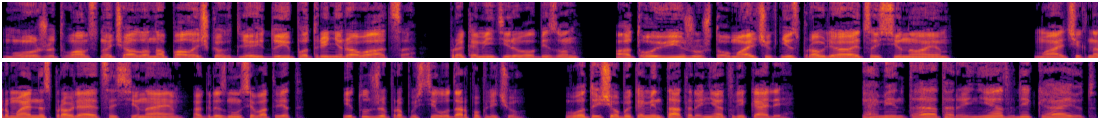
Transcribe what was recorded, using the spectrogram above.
«Может, вам сначала на палочках для еды потренироваться?» прокомментировал Бизон. «А то вижу, что мальчик не справляется с Синаем». «Мальчик нормально справляется с Синаем», — огрызнулся в ответ и тут же пропустил удар по плечу. «Вот еще бы комментаторы не отвлекали». «Комментаторы не отвлекают»,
